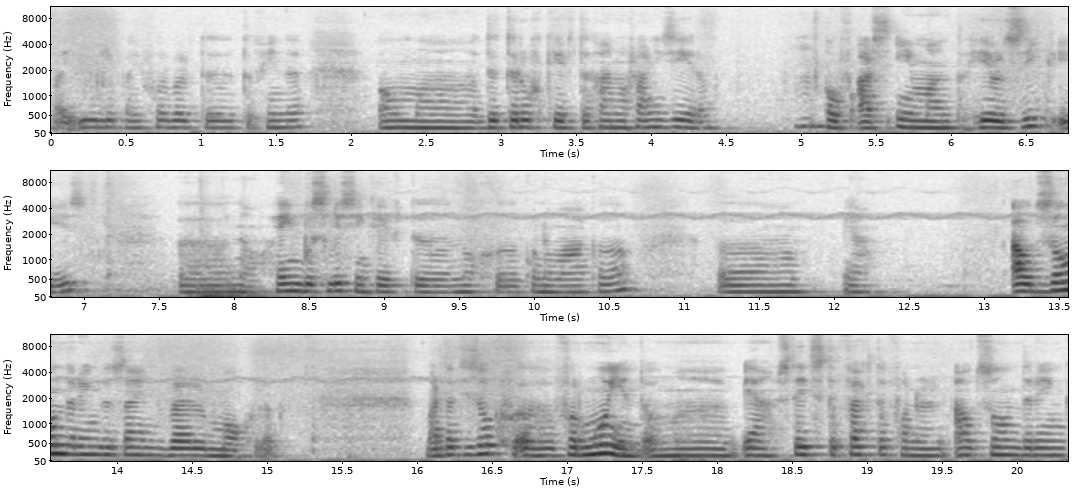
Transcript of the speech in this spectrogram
bij jullie bijvoorbeeld te, te vinden om de terugkeer te gaan organiseren. Hm. Of als iemand heel ziek is, nou, geen beslissing heeft nog kunnen maken, ja, uitzonderingen zijn wel mogelijk. Maar dat is ook uh, vermoeiend om uh, ja, steeds te vechten voor een uitzondering.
